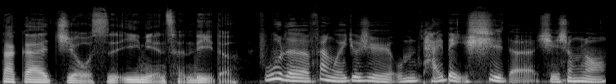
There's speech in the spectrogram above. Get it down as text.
大概九十一年成立的。服务的范围就是我们台北市的学生喽。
